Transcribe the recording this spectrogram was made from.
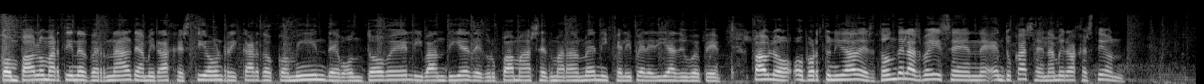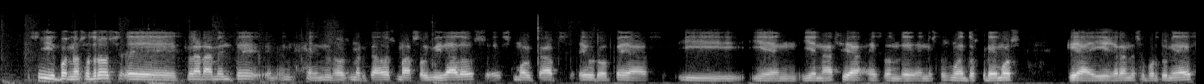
Con Pablo Martínez Bernal de Amiral Gestión, Ricardo Comín de Bontobel, Iván Díez de Grupama Asset Management y Felipe Heredia de VP. Pablo, oportunidades, ¿dónde las veis en, en tu casa, en Amiral Gestión? Sí, pues nosotros eh, claramente en, los mercados más olvidados, small caps europeas y, y, en, y en Asia es donde en estos momentos creemos que hay grandes oportunidades,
